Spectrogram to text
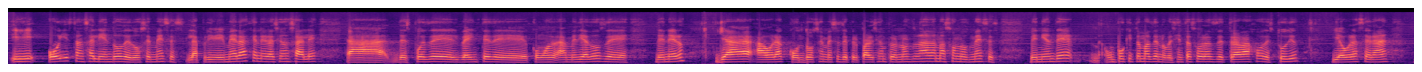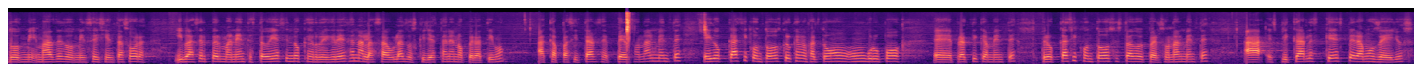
y hoy están saliendo de 12 meses. La primera generación sale ah, después del 20 de, como a mediados de, enero, ya ahora con 12 meses de preparación, pero no nada más son los meses. Venían de un poquito más de 900 horas de trabajo, de estudio, y ahora serán más de 2.600 horas. Y va a ser permanente. Estoy haciendo que regresen a las aulas los que ya están en operativo a capacitarse. Personalmente he ido casi con todos, creo que me faltó un grupo eh, prácticamente, pero casi con todos he estado personalmente a explicarles qué esperamos de ellos,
